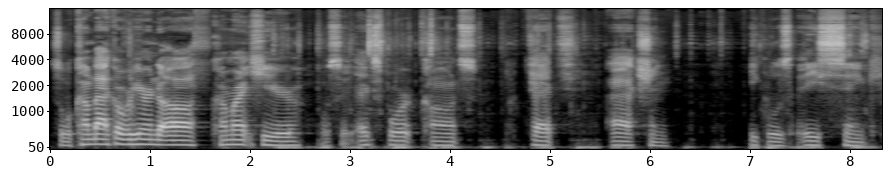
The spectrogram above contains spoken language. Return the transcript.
So we'll come back over here into auth, come right here. We'll say export const protect action equals async.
